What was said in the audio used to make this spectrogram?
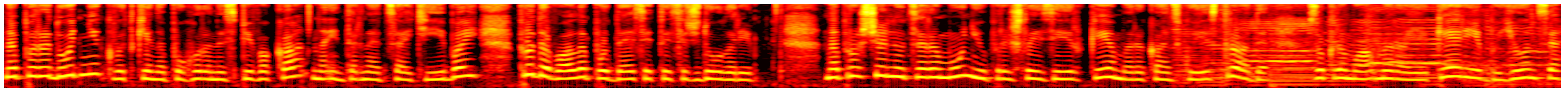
Напередодні квитки на похорони співака на інтернет-сайті eBay продавали по 10 тисяч доларів. На прощальну церемонію прийшли зірки американської естради, зокрема Мерая Керрі, Бейонсе,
